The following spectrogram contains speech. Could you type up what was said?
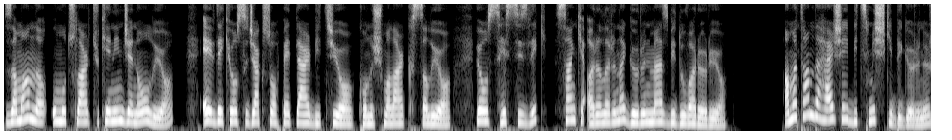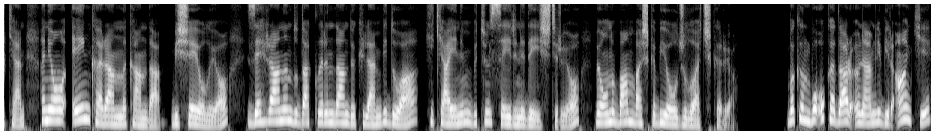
Zamanla umutlar tükenince ne oluyor? Evdeki o sıcak sohbetler bitiyor, konuşmalar kısalıyor ve o sessizlik sanki aralarına görünmez bir duvar örüyor. Ama tam da her şey bitmiş gibi görünürken, hani o en karanlık anda bir şey oluyor, Zehra'nın dudaklarından dökülen bir dua, hikayenin bütün seyrini değiştiriyor ve onu bambaşka bir yolculuğa çıkarıyor. Bakın bu o kadar önemli bir an ki,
